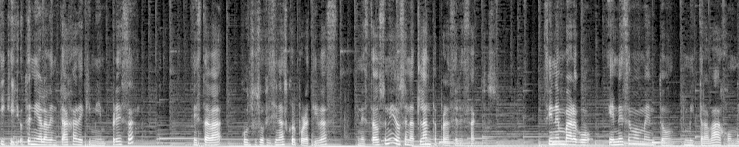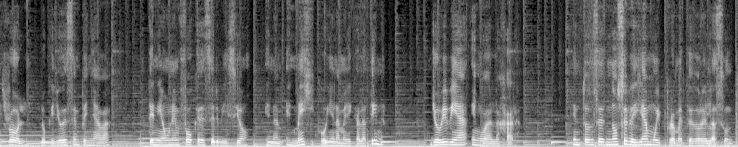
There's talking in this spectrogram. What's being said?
y que yo tenía la ventaja de que mi empresa estaba con sus oficinas corporativas en Estados Unidos, en Atlanta para ser exactos. Sin embargo, en ese momento mi trabajo, mi rol, lo que yo desempeñaba, tenía un enfoque de servicio en, México y en América Latina. Yo vivía en Guadalajara. Entonces no se veía muy prometedor el asunto.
